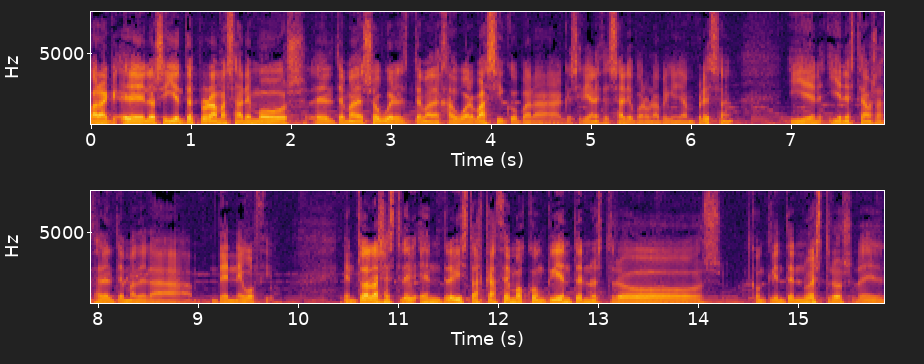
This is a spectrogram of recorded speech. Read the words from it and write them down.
para que eh, los siguientes programas haremos el tema de software, el tema de hardware básico para que sería necesario para una pequeña empresa y en, este vamos a hacer el tema de la, del negocio. En todas las entrevistas que hacemos con clientes nuestros con clientes nuestros, eh,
